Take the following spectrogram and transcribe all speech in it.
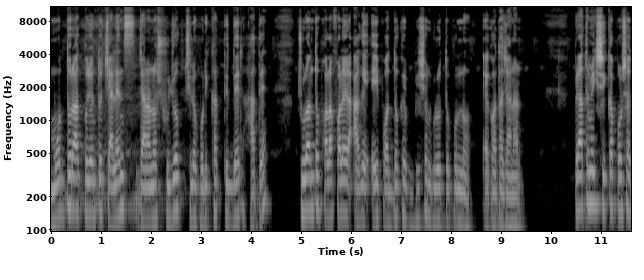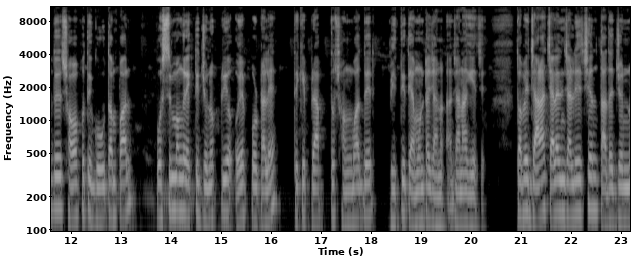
মধ্যরাত পর্যন্ত চ্যালেঞ্জ জানানোর সুযোগ ছিল পরীক্ষার্থীদের হাতে। চূড়ান্ত ফলাফলের আগে এই পদক্ষেপ ভীষণ গুরুত্বপূর্ণ একথা জানান। প্রাথমিক শিক্ষা পরিষদের সভাপতি গৌতম পাল, পশ্চিমবঙ্গের একটি জনপ্রিয় ওয়েব পোর্টালে থেকে প্রাপ্ত সংবাদের ভিত্তিতে এমনটা জানা জানা গিয়েছে। তবে যারা চ্যালেঞ্জ চালিয়েছেন তাদের জন্য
